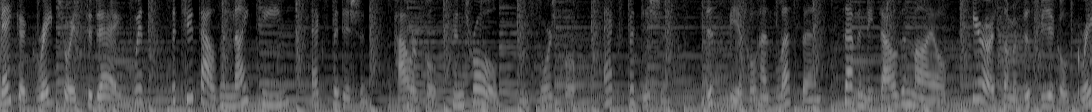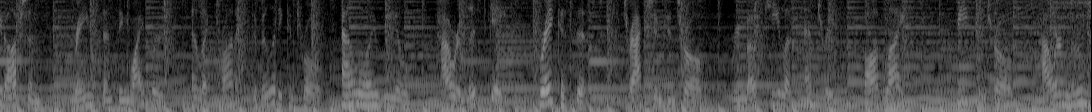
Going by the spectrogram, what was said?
Make a great choice today with the 2019 Expedition. Powerful, controlled, resourceful. Expedition. This vehicle has less than 70,000 miles. Here are some of this vehicle's great options. Rain sensing wipers, electronic stability control, alloy wheels, power lift gate, brake assist, traction control, remote keyless entry, fog lights, speed control, power moonroof.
